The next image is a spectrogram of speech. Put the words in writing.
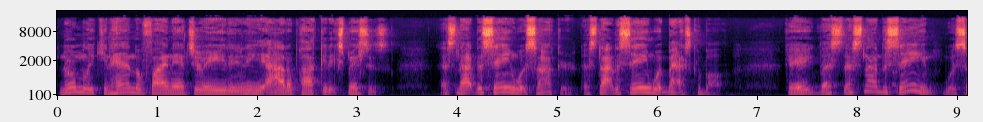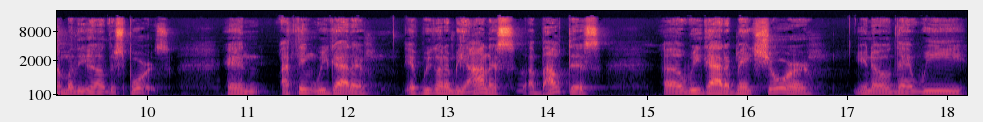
normally can handle financial aid and any out of pocket expenses. That's not the same with soccer. That's not the same with basketball. Okay, that's that's not the same with some of the other sports, and I think we gotta, if we're gonna be honest about this, uh, we gotta make sure, you know, that we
